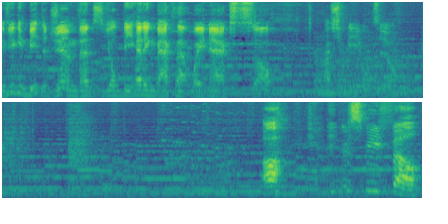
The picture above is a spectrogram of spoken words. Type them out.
If you can beat the gym, that's you'll be heading back that way next. So I should be able to. Oh, your speed fell.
